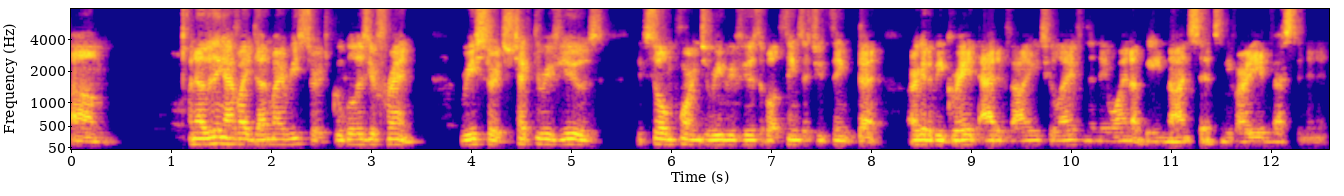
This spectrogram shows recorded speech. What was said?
Um, another thing, have I done my research? Google is your friend. Research, check the reviews. It's so important to read reviews about things that you think that are going to be great added value to life, and then they wind up being nonsense, and you've already invested in it.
